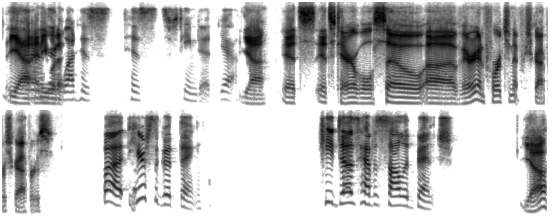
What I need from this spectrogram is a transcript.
yeah, and he would have what his his team did. Yeah. Yeah, it's it's terrible. So uh very unfortunate for Scrapper Scrappers. But here's the good thing. He does have a solid bench. Yeah,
